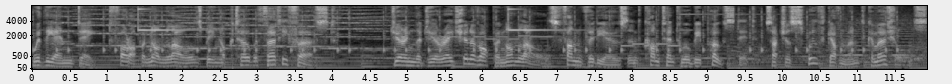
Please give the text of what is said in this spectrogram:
with the end date for Open on Lulz being October 31st. During the duration of Open on Lulz fun videos and content will be posted, such as spoof government commercials,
